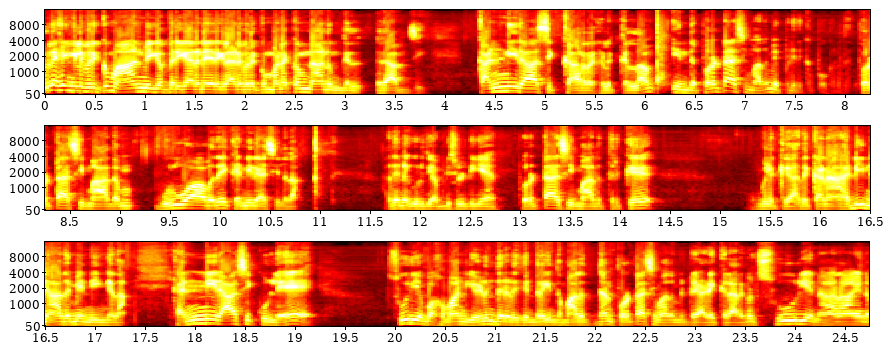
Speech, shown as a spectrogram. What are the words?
உலகெங்கிலும் இருக்கும் ஆன்மீக பரிகார நேயர்கள் அனைவருக்கும் வணக்கம். நான் உங்கள் ராம்ஜி. கன்னிராசிக்காரர்களுக்கெல்லாம் இந்த புரட்டாசி மாதம் எப்படி இருக்க போகிறது? புரட்டாசி மாதம் உருவாவதே கன்னிராசியில் தான் அது என்ன குருஜி அப்படி சொல்லிட்டீங்க? புரட்டாசி மாதத்திற்கு உங்களுக்கு அதுக்கான அடிநாதமே நீங்கள் தான் கன்னி ராசிக்குள்ளே சூரிய பகவான் எழுந்தருளுகின்ற இந்த மாதத்தை தான் புரட்டாசி மாதம் என்று அழைக்கிறார்கள். சூரிய நாராயண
